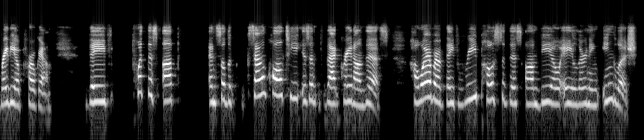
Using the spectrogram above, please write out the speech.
radio program. They've put this up and so the sound quality isn't that great on this. However, they've reposted this on VOA Learning English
